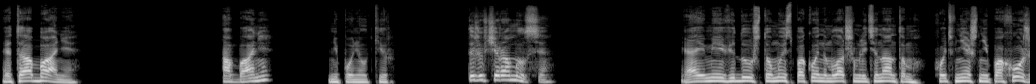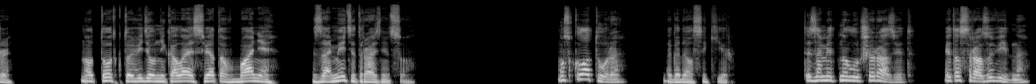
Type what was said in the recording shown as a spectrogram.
это о бане». «О бане?» — не понял Кир. «Ты же вчера мылся». «Я имею в виду, что мы с покойным младшим лейтенантом хоть внешне и похожи, но тот, кто видел Николая Свята в бане, заметит разницу». «Мускулатура», — догадался Кир. «Ты заметно лучше развит. Это сразу видно.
